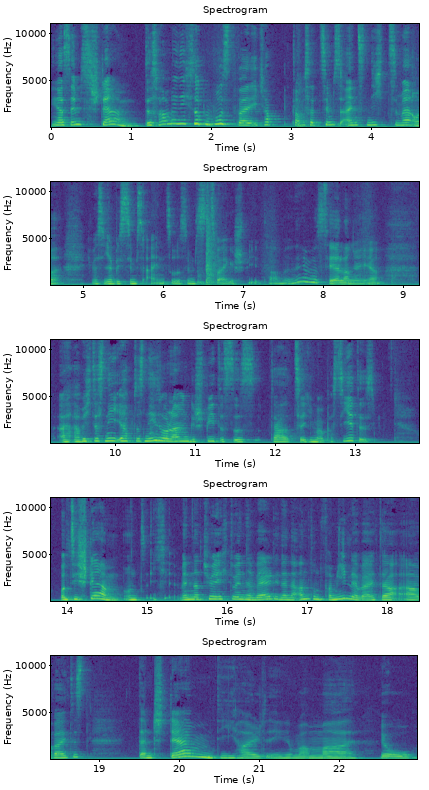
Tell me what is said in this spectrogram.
Ja, Sims sterben. Das war mir nicht so bewusst, weil ich habe, glaube seit Sims 1 nichts mehr, oder ich weiß nicht, ob ich Sims 1 oder Sims 2 gespielt habe. Nee, das ist sehr lange her. Äh, habe ich das nie, habe das nie so lange gespielt, dass das tatsächlich mal passiert ist. Und sie sterben. Und ich, wenn natürlich du in der Welt in einer anderen Familie weiterarbeitest, dann sterben die halt irgendwann mal. Jo.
